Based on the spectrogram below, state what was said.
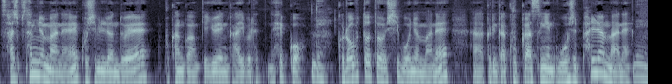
43년 만에 91년도에 북한과 함께 유엔 가입을 했- 했고, 네. 그로부터 또 15년 만에 아, 그러니까 국가 승인 58년 만에 네.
